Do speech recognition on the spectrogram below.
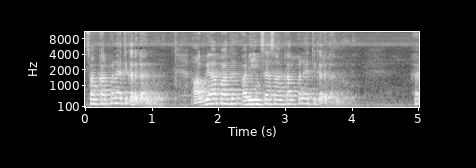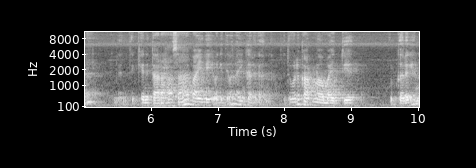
සංකල්පන ඇති කරගන්න ඕනේ. අව්‍යාපාද අවිහිංසා සංකල්පන ඇති කරගන්න ඕනේ. හරි? කියන්නේ තරහ සහ වෛරය වගේ දේවල් අයින් කරගන්න. එතකොට කරුණා මෛත්‍රිය කරගෙන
